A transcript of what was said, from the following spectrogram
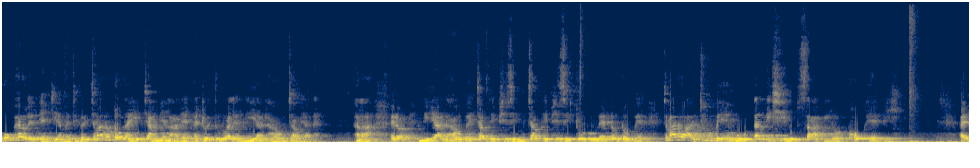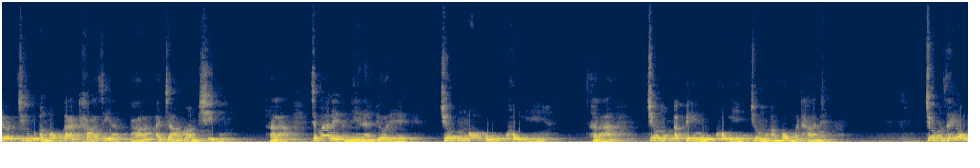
ဟိုဖက်ကိုလည်းပြန်ကြည့်ရမယ်ဒီဘက်ကျမတို့တော်လန်ရေးကြာမြင့်လာတဲ့အတွက်သူတို့ကလည်းနီးရထားကိုကြောက်ရတယ် ဟလာအဲ့တော့နီးရတာကိုပဲကြောက်တိဖြစ်စီမကြောက်တိဖြစ်စီတူတူနဲ့တုတ်တုတ်ပဲကျမတို့ကကျူပင်ကိုတတ်သိရှိလို့စပြီးတော့ခုတ်ခဲ့ပြီအဲ့တော့ကျူအငုတ်ကထားเสียဘာအကြောင်းမှမရှိဘူးဟလာကျမလည်းအမြဲတမ်းပြောတယ် ကျုံငုတ်ကိုခုတ်ရင်ဟလာကျုံအပင်ကိုခုတ်ရင်ကျုံအငုတ်မထားနဲ့ ကျုံစိမ်းကို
